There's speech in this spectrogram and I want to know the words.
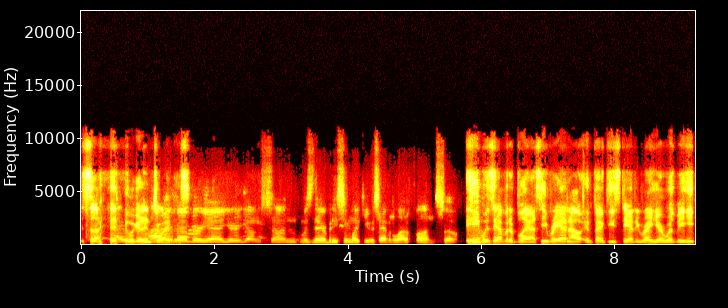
son. we're gonna enjoy I remember, this. yeah, your young son was there, but he seemed like he was having a lot of fun. So he was having a blast. He ran out. In fact, he's standing right here with me. He,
